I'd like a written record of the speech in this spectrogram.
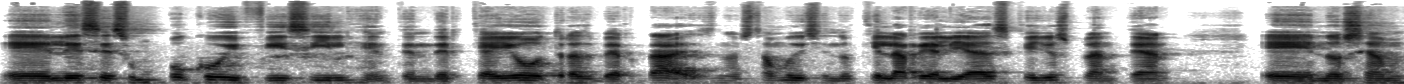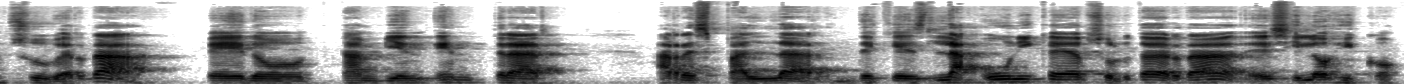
eh, les es un poco difícil entender que hay otras verdades. No estamos diciendo que las realidades que ellos plantean eh, no sean su verdad, pero también entrar a respaldar de que es la única y absoluta verdad es ilógico.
